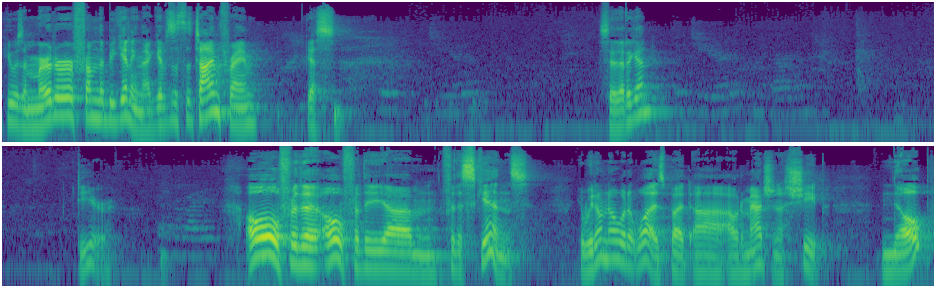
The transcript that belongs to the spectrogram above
He was a murderer from the beginning. That gives us the time frame. Yes. Say that again. Deer. Oh, for the oh for the um, for the skins. We don't know what it was, but uh, I would imagine a sheep. Nope.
